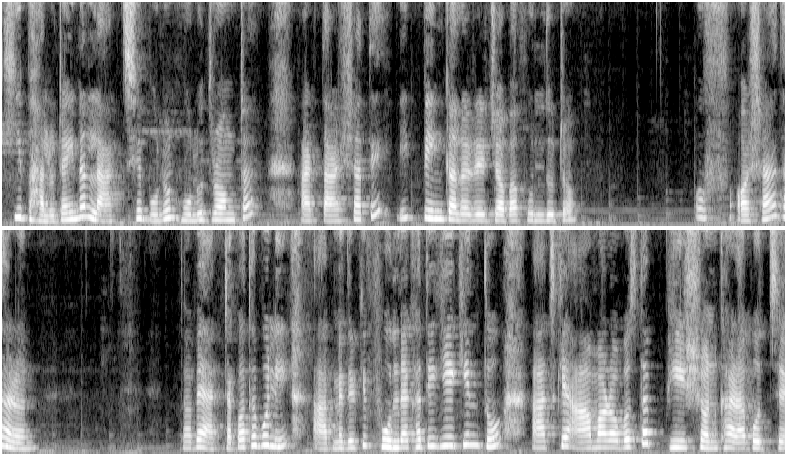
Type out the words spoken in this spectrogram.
কি ভালোটাই না লাগছে বলুন হলুদ রঙটা আর তার সাথে এই পিঙ্ক কালারের জবা ফুল দুটো। উফ, অসাধারণ। তবে একটা কথা বলি, আপনাদেরকে ফুল দেখাতে গিয়ে কিন্তু আজকে আমার অবস্থা ভীষণ খারাপ হচ্ছে।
